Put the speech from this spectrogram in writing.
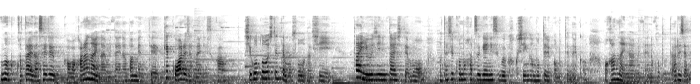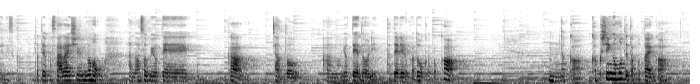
うまく答え出せるかわからないなみたいな場面って結構あるじゃないですか。仕事をしててもそうだし対友人に対しても私この発言にすごい確信が持てるか持てないか分かんないなみたいなことってあるじゃないですか。例えばさ来週のあの遊ぶ予定がちゃんとあの予定通り立てれるかどうかとかうんなんか確信が持てた答えが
